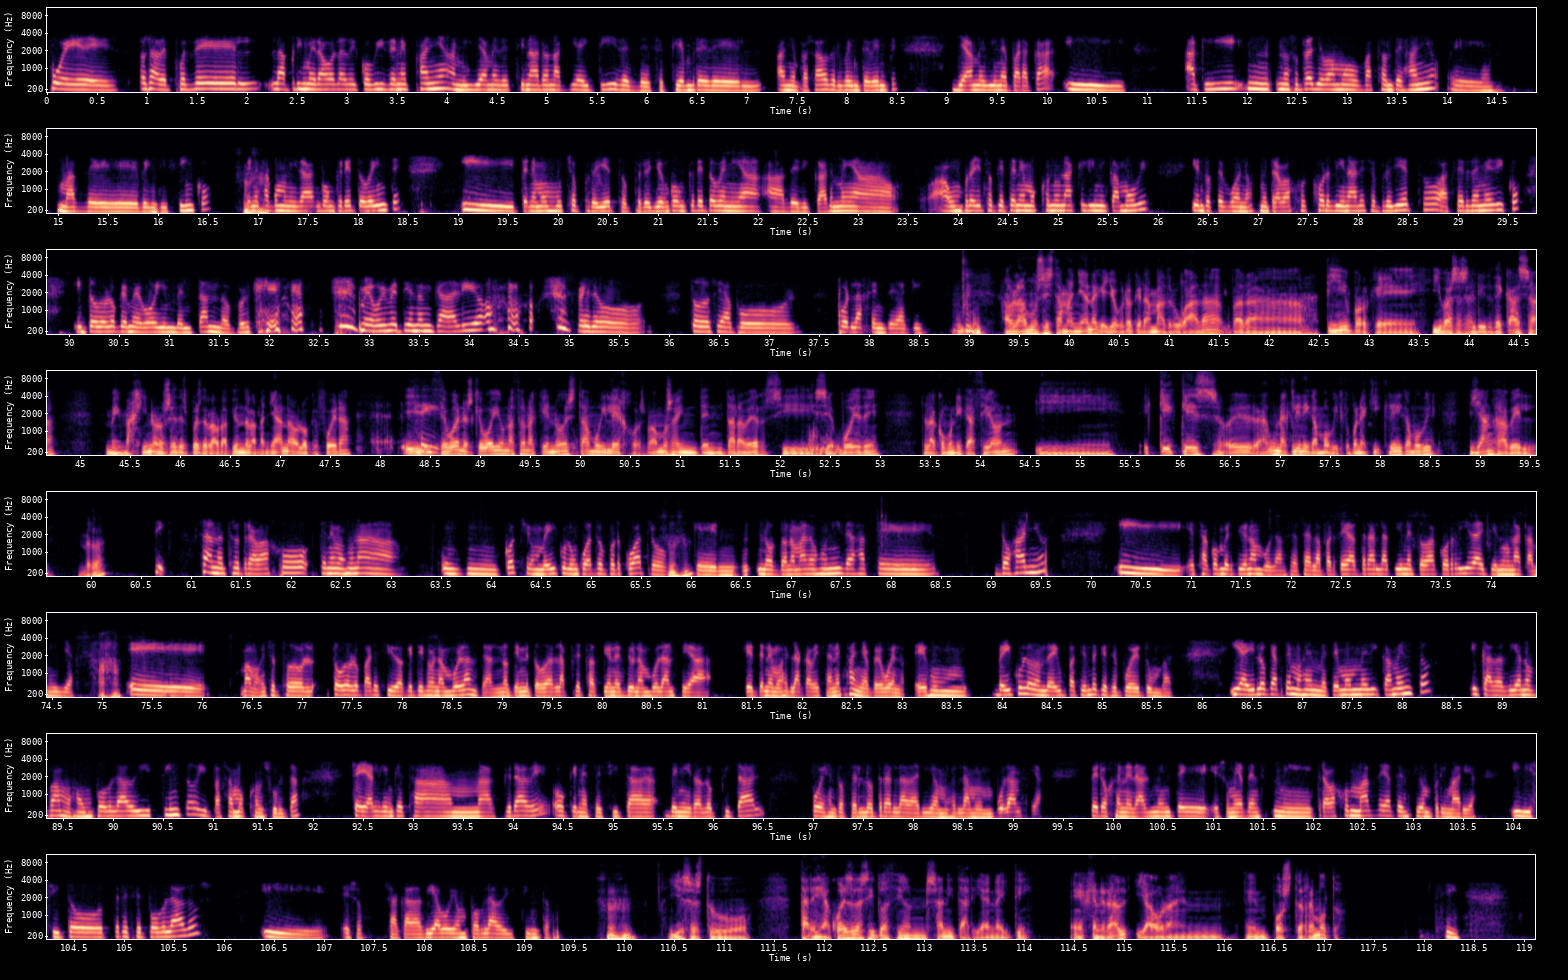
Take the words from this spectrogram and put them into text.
Pues, o sea, después de la primera ola de COVID en España, a mí ya me destinaron aquí a Haití desde septiembre del año pasado, del 2020, ya me vine para acá y aquí mm, nosotras llevamos bastantes años, eh, más de 25, en esta comunidad en concreto 20, y tenemos muchos proyectos, pero yo en concreto venía a dedicarme a, a un proyecto que tenemos con una clínica móvil y entonces, bueno, mi trabajo es coordinar ese proyecto, hacer de médico y todo lo que me voy inventando, porque me voy metiendo en cada lío, pero todo sea por, por la gente de aquí. Hablábamos esta mañana que yo creo que era madrugada para ti porque ibas a salir de casa me imagino, no sé, después de la oración de la mañana o lo que fuera, y Sí. dice, bueno, es que voy a una zona que no está muy lejos, vamos a intentar a ver si se puede la comunicación y... ¿Qué, qué es eh, una clínica móvil? Que pone aquí, clínica móvil Jean Gabel, ¿verdad? Sí, o sea, nuestro trabajo tenemos una un, coche, un vehículo, un 4x4 Ujú. que nos donó Manos Unidas hace dos años y está convertido en ambulancia. O sea, la parte de atrás la tiene toda corrida y tiene una camilla. Eh, vamos, eso es todo, todo lo parecido a que tiene una ambulancia. No tiene todas las prestaciones de una ambulancia que tenemos en la cabeza en España, pero bueno, es un vehículo donde hay un paciente que se puede tumbar. Y ahí lo que hacemos es metemos medicamentos y cada día nos vamos a un poblado distinto y pasamos consulta. Si hay alguien que está más grave o que necesita venir al hospital, pues entonces lo trasladaríamos en la ambulancia. Pero generalmente eso, mi, mi trabajo es más de atención primaria y visito 13 poblados y eso, o sea, cada día voy a un poblado distinto. Y esa es tu tarea. ¿Cuál es la situación sanitaria en Haití? En general y ahora en, en post-terremoto. Sí.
